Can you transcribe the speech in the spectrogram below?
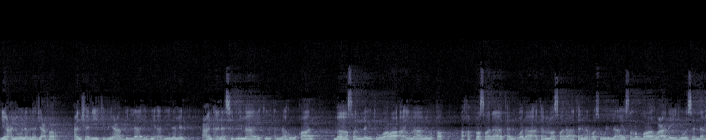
يعنون ابن جعفر عن شريك بن عبد الله بن أبي نمر عن أنس بن مالك أنه قال ما صليت وراء إمام قط أخف صلاة ولا أتم صلاة من رسول الله صلى الله عليه وسلم.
